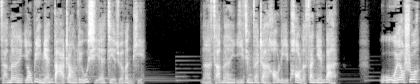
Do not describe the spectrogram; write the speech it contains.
咱们要避免打仗流血解决问题。那咱们已经在战壕里泡了三年半，我要说，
